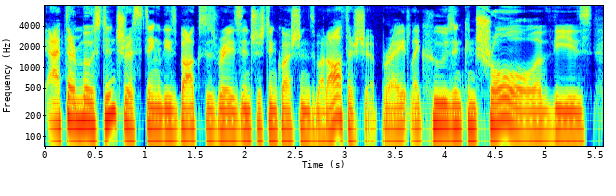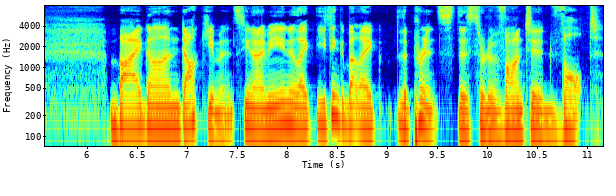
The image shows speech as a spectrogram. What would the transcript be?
at their most interesting. These boxes raise interesting questions about authorship, right? Like who's in control of these bygone documents. You know what I mean? Like you think about like the Prince, this sort of vaunted vault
